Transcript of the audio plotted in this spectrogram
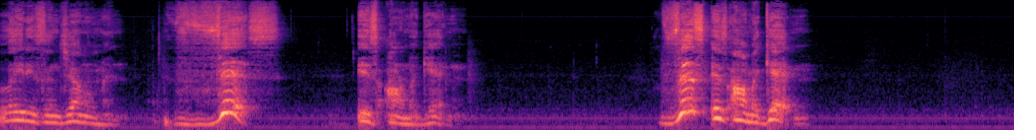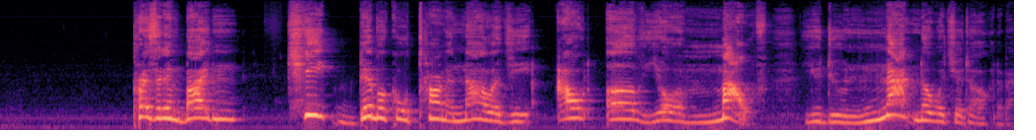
Ladies and gentlemen, This is Armageddon. This is Armageddon. President Biden, keep biblical terminology out of your mouth. You do not know what you're talking about.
